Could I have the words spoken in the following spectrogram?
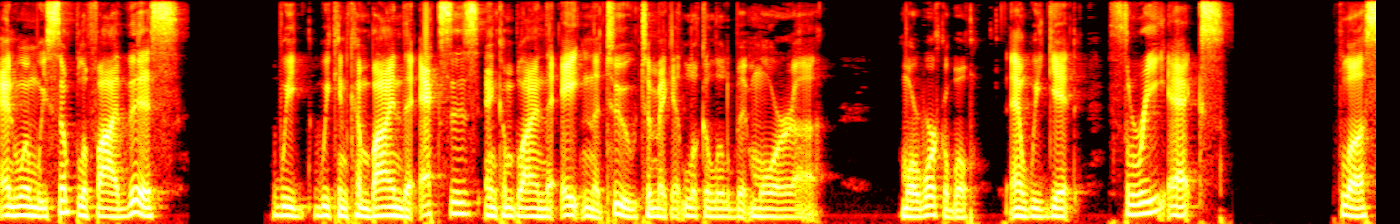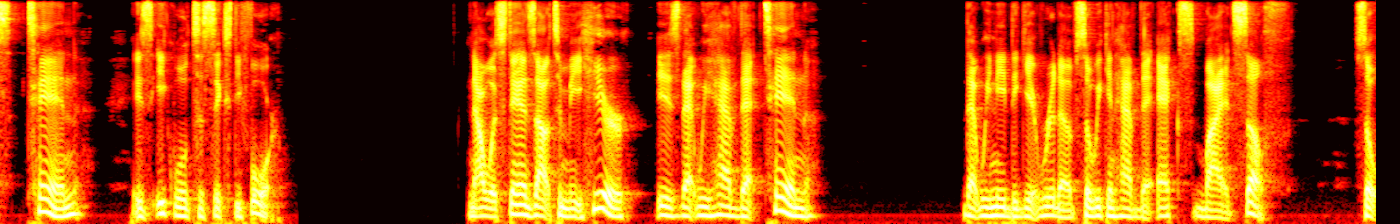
And when we simplify this, we we can combine the x's and combine the 8 and the 2 to make it look a little bit more uh, more workable. And we get 3x plus 10 is equal to 64. Now what stands out to me here is that we have that 10 that we need to get rid of so we can have the x by itself. So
